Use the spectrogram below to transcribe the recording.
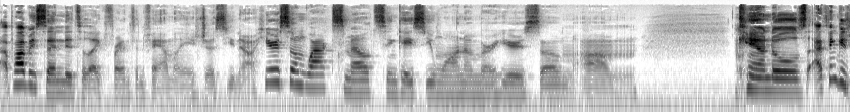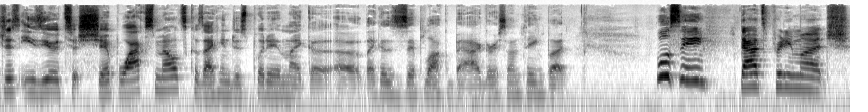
I'll probably send it to like friends and family. Just you know, here's some wax melts in case you want them, or here's some um candles. I think it's just easier to ship wax melts because I can just put in like a, a like a Ziploc bag or something. But we'll see. That's pretty much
